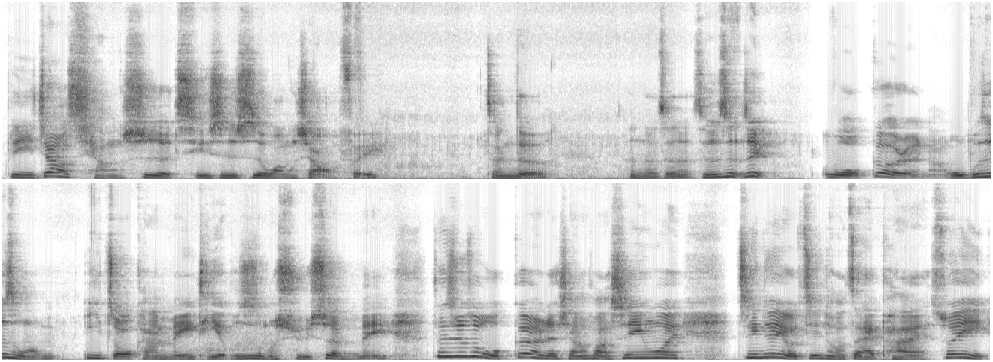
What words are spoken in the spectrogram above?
比较强势的其实是汪小菲，真的，真的，真的，真的是这。我个人啊，我不是什么一周刊媒体，也不是什么徐胜梅，这就是我个人的想法，是因为今天有镜头在拍，所以。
